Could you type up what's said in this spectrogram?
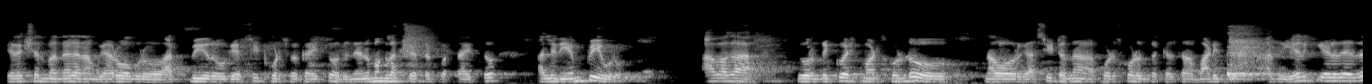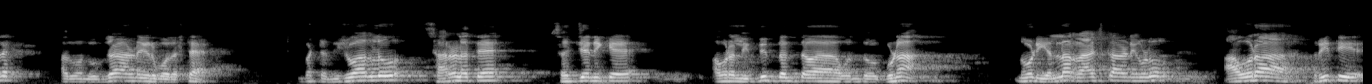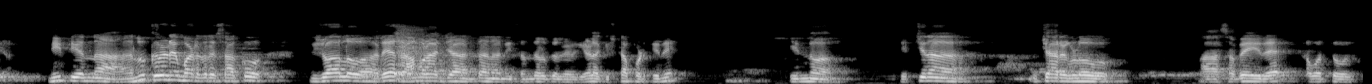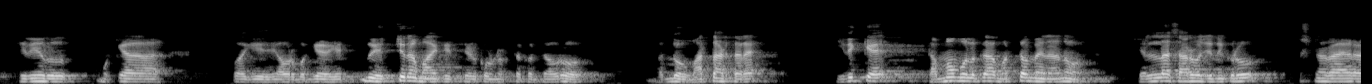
ಎಲೆಕ್ಷನ್ ಬಂದಾಗ ನಮ್ಗೆ ಯಾರೋ ಒಬ್ಬರು ಆತ್ಮೀಯರಿಗೆ ಸೀಟ್ ಕೊಡಿಸ್ಬೇಕಾಯಿತು, ಅದು ನೆಲಮಂಗಲ ಕ್ಷೇತ್ರಕ್ಕೆ ಬರ್ತಾ ಇತ್ತು ಅಲ್ಲಿನ ಎಂ ಪಿ ಇವರು. ಆವಾಗ ಇವ್ರನ್ನ ರಿಕ್ವೆಸ್ಟ್ ಮಾಡಿಸ್ಕೊಂಡು ನಾವು ಅವ್ರಿಗೆ ಆ ಸೀಟನ್ನು ಕೊಡಿಸ್ಕೊಡೋಂಥ ಕೆಲಸ ಮಾಡಿದ್ದೆ ಅದು ಏನಕ್ಕೆ ಹೇಳಿದೆ ಅಂದರೆ ಅದು ಒಂದು ಉದಾಹರಣೆ ಇರ್ಬೋದು ಅಷ್ಟೇ ಬಟ್ ನಿಜವಾಗ್ಲೂ ಸರಳತೆ, ಸಜ್ಜನಿಕೆ ಅವರಲ್ಲಿ ಇದ್ದಿದ್ದಂಥ ಒಂದು ಗುಣ ನೋಡಿ ಎಲ್ಲ ರಾಜಕಾರಣಿಗಳು ಅವರ ರೀತಿ ನೀತಿಯನ್ನು ಅನುಕರಣೆ ಮಾಡಿದ್ರೆ ಸಾಕು. ನಿಜವಾಗ್ಲೂ ಅದೇ ರಾಮರಾಜ್ಯ ಅಂತ ನಾನು ಈ ಸಂದರ್ಭದಲ್ಲಿ ಹೇಳಕ್ಕೆ ಇಷ್ಟಪಡ್ತೀನಿ. ಇನ್ನು ಹೆಚ್ಚಿನ ವಿಚಾರಗಳು ಆ ಸಭೆ ಇದೆ. ಅವತ್ತು ಹಿರಿಯರು ಮುಖ್ಯವಾಗಿ ಅವ್ರ ಬಗ್ಗೆ ಹೆಚ್ಚು ಹೆಚ್ಚಿನ ಮಾಹಿತಿ ತಿಳ್ಕೊಂಡಿರ್ತಕ್ಕಂಥವರು ಬಂದು ಮಾತನಾಡ್ತಾರೆ. ಇದಕ್ಕೆ ತಮ್ಮ ಮೂಲಕ ಮತ್ತೊಮ್ಮೆ ನಾನು ಎಲ್ಲ ಸಾರ್ವಜನಿಕರು, ಕೃಷ್ಣರಾಯರ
